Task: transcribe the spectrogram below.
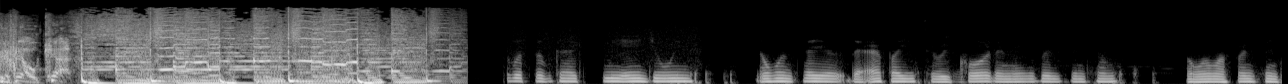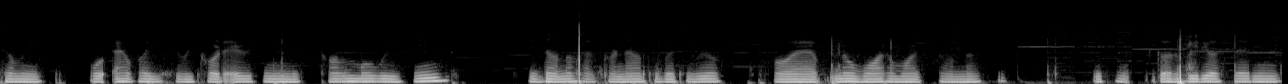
a Hellcat. What's up guys, it's me Angel Wings. I want to tell you the app I used to record and everybody's been telling me, one of my friends been telling me what app I used to record everything in this column movies in. They don't know how to pronounce it, but it's a real cool app, no watermarks, no nothing. You can go to video settings,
